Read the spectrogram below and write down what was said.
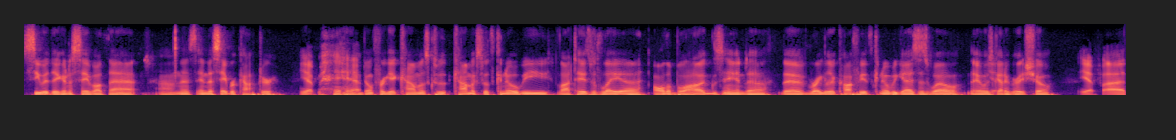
see what they're going to say about that um, this, in the Sabercopter. Yep. And don't forget comics comics with Kenobi, lattes with Leia, all the blogs, and uh, the regular Coffee with Kenobi guys as well. They always Yep. got a great show. Yep. Uh,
